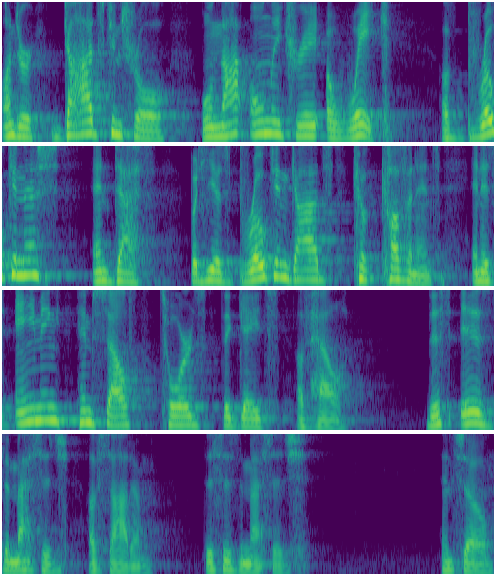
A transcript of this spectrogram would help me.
under God's control will not only create a wake of brokenness and death, but he has broken God's co- covenant and is aiming himself towards the gates of hell. This is the message of Sodom. This is the message. And so,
